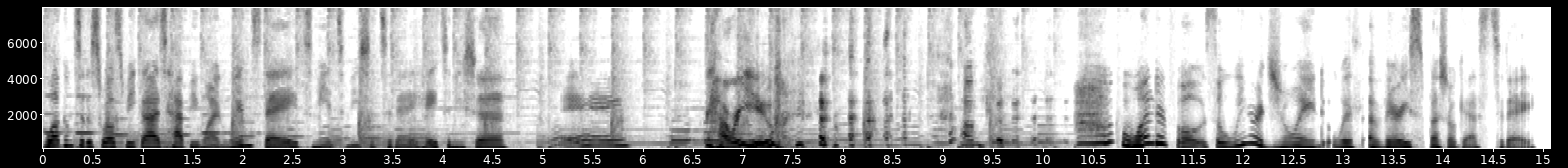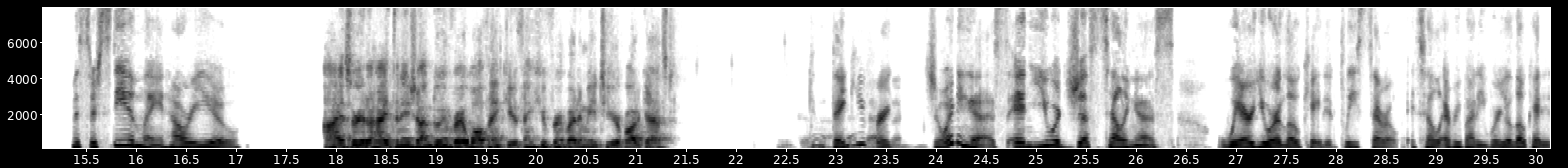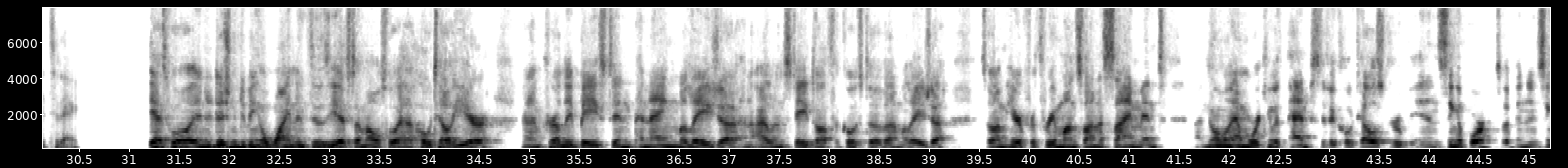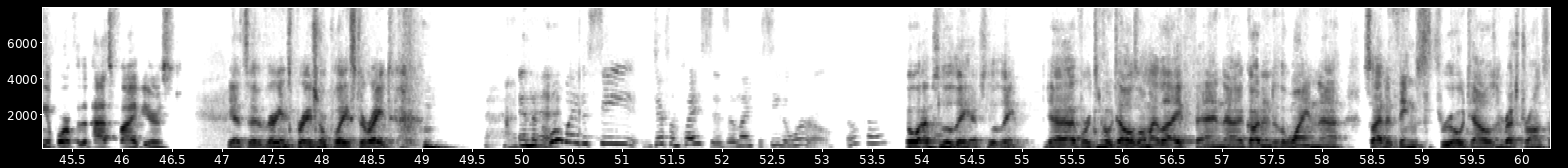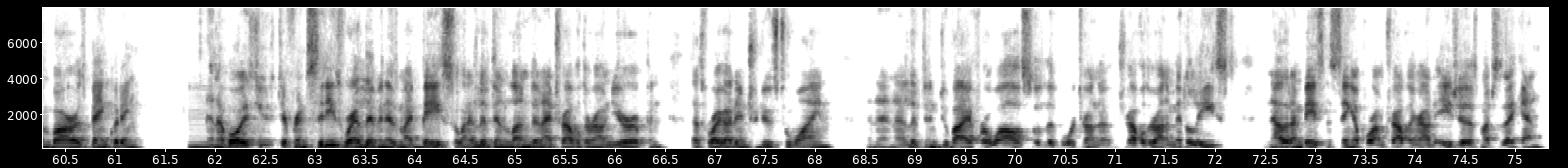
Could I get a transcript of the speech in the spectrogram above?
Welcome to the Swirl Speak Guys. Happy Wine Wednesday. It's me and Tanisha today. Hey, Tanisha. Hey. How are you? I'm good. Wonderful. So, we are joined with a very special guest today, Mr. Steven Laine. How are you? Hi, Sarita. Hi, Tanisha. I'm doing very well, thank you. Thank you for inviting me to your podcast. Good. Thank you for joining us. And you were just telling us where you are located. Please tell, tell everybody where you're located today. Yes, well, in addition to being a wine enthusiast, I'm also a hotelier, and I'm currently based in Penang, Malaysia, an island state off the coast of uh, Malaysia. So I'm here for three months on assignment. Uh, normally, I'm working with Pan Pacific Hotels Group in Singapore. So I've been in Singapore for the past five years. Yeah, it's a very inspirational place to write. I And a bet. cool way to see different places and like to see the world. Okay. Oh, absolutely, absolutely. Yeah, I've worked in hotels all my life and uh, got into the wine uh, side of things through hotels and restaurants and bars, banqueting. Mm. And I've always used different cities where I live in as my base. So when I lived in London, I traveled around Europe, and that's where I got introduced to wine. And then I lived in Dubai for a while, so lived worked around the traveled around the Middle East. Now that I'm based in Singapore, I'm traveling around Asia as much as I can.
